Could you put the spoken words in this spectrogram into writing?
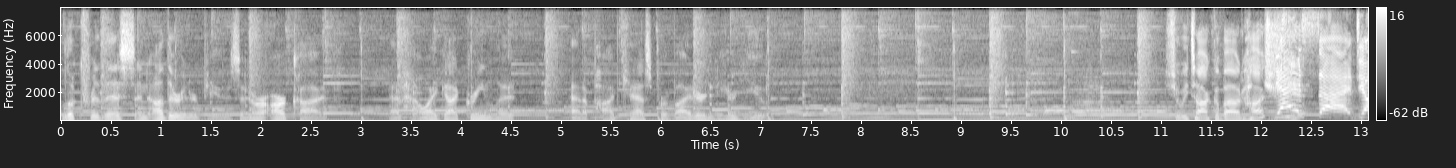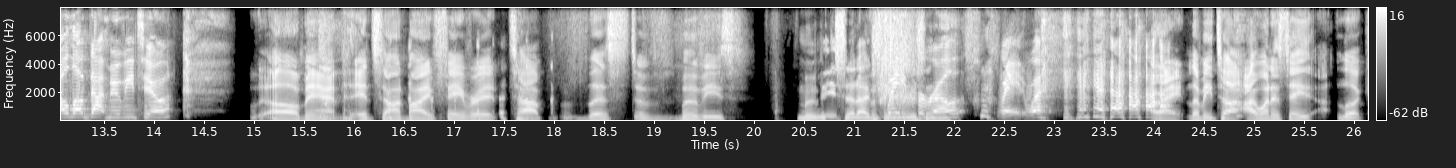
Look for this and other interviews in our archive at How I Got Greenlit at a podcast provider near you. Should we talk about Hush? Yes. Uh, do y'all love that movie too? Oh man, it's on my favorite top list of movies. Movies that I've seen Wait, for recently. real? Wait, what? All right, let me talk. I want to say, look.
